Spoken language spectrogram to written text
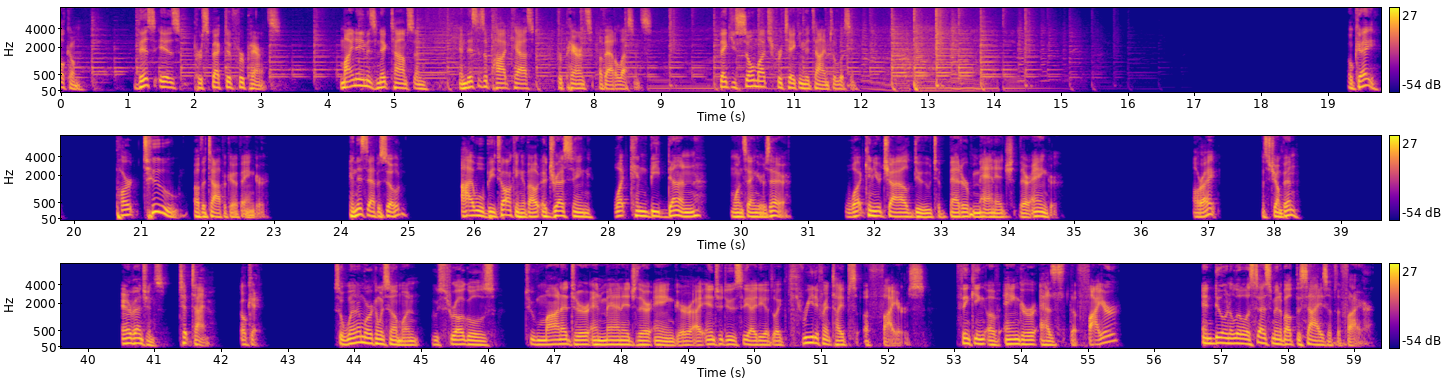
Welcome. This is Perspective for Parents. My name is Nick Thompson, and this is a podcast for parents of adolescents. Thank you so much for taking the time to listen. Okay, part two of the topic of anger. In this episode, I will be talking about addressing what can be done once anger is there. What can your child do to better manage their anger? All right, let's jump in. Interventions, tip time. Okay. So, when I'm working with someone who struggles to monitor and manage their anger, I introduce the idea of like three different types of fires. Thinking of anger as the fire and doing a little assessment about the size of the fire.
